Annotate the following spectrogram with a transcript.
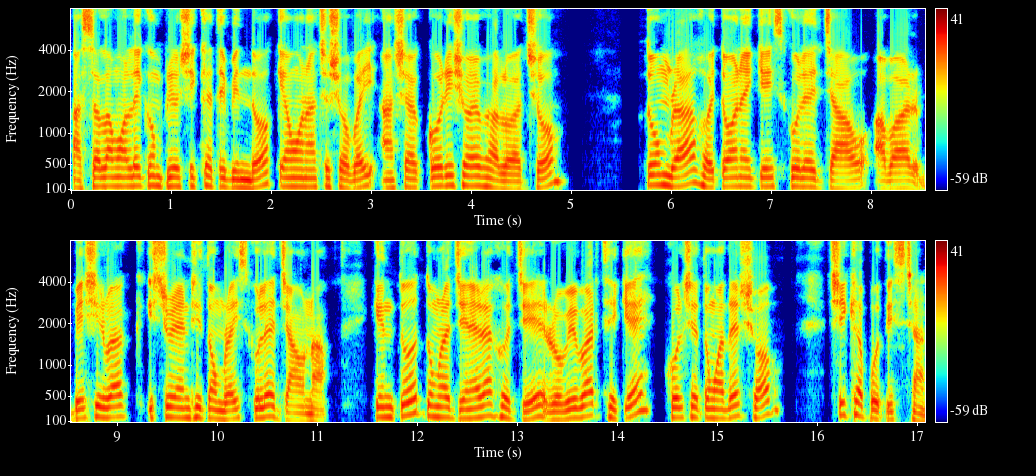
আসসালামু আলাইকুম, প্রিয় শিক্ষার্থীবৃন্দ। কেমন আছো সবাই? আশা করি সবাই ভালো আছো। তোমরা হয়তো অনেকে স্কুলে যাও, আবার বেশিরভাগ স্টুডেন্টই তোমরা স্কুলে যাও না। কিন্তু তোমরা জেনে রাখো যে রবিবার থেকে খুলছে তোমাদের সব শিক্ষা প্রতিষ্ঠান।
